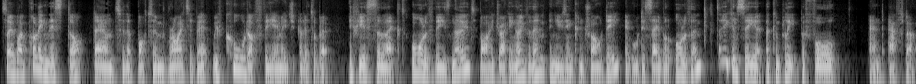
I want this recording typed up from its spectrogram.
So by pulling this dot down to the bottom right a bit, we've cooled off the image a little bit. If you select all of these nodes by dragging over them and using Control D, it will disable all of them. So you can see a complete before and after.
